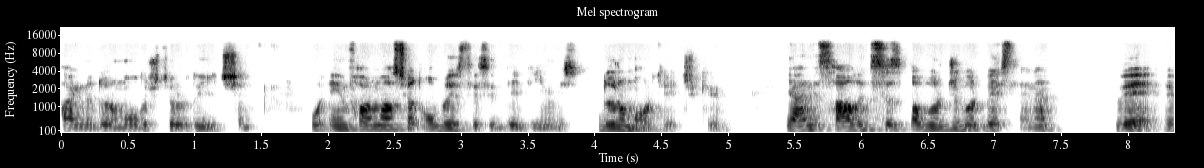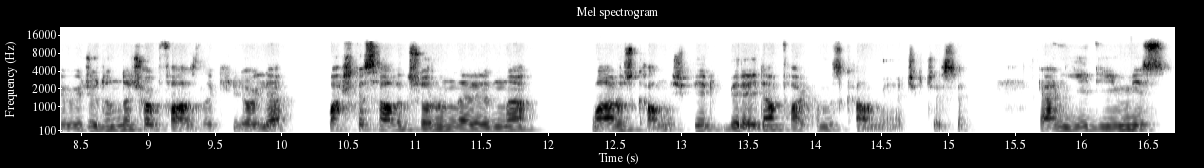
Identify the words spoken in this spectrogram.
aynı durum oluşturduğu için bu enformasyon obezitesi dediğimiz durum ortaya çıkıyor. Yani sağlıksız abur cubur beslenen ve e, vücudunda çok fazla kiloyla başka sağlık sorunlarına maruz kalmış bir bireyden farkımız kalmıyor açıkçası. Yani yediğimiz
